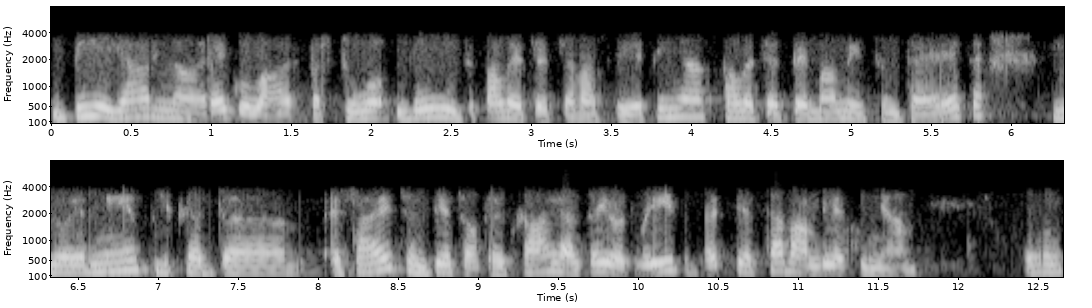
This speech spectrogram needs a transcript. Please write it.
bija jārunā regulāri par to, lūdzu, palieciet savās vietiņās, palieciet pie mamītes un tēta, jo ir mirkļi, kad uh, es aicinu piecelties kājās, dejot līdzi, bet pie savām vietiņām. Un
